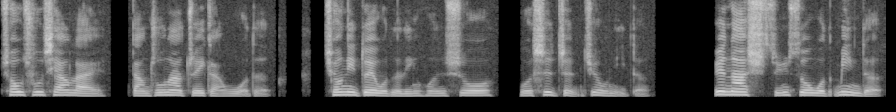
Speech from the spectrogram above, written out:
抽出枪来挡住那追赶我的。求你对我的灵魂说：“我是拯救你的。”愿那寻索我的命的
